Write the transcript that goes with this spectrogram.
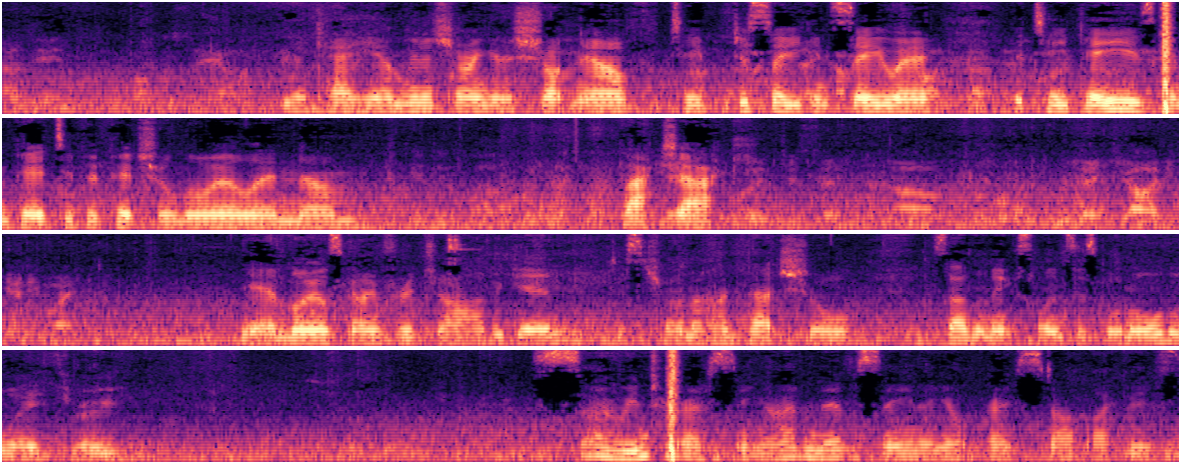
As in, Okay, here I'm going to try and get a shot now, just so you can see where the TP is compared to Perpetual Loyal and um, Blackjack. Yeah, Loyal's going for a jibe again, just trying to hug that shore. Southern Excellence has gone all the way through. So interesting. I've never seen a yacht race start like this.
